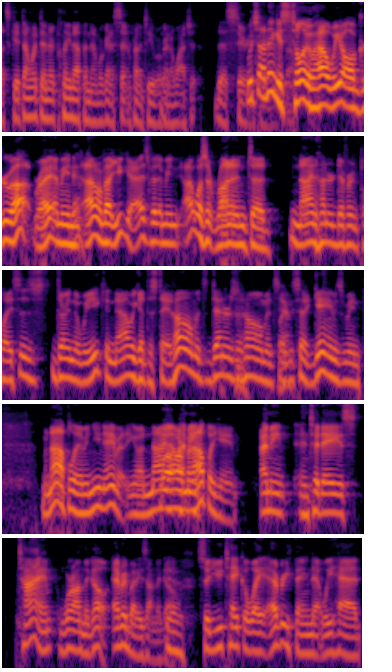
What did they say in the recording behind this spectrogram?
Let's get done with dinner, clean up, and then we're going to sit in front of TV. We're going to watch it, this series. Which I think is So- totally how we all grew up, right? I mean, Yeah. I don't know about you guys, but I mean, I wasn't running to 900 different places during the week, and now we get to stay at home. It's dinners at mm-hmm. home. It's like Yeah. you said, games. I mean, Monopoly. I mean, you name it. You know, a nine-hour Well, I mean, Monopoly game. I mean, in today's time, we're on the go. Everybody's on the go. Yeah. So you take away everything that we had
